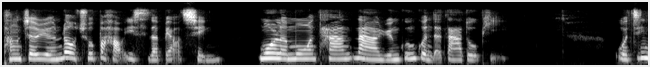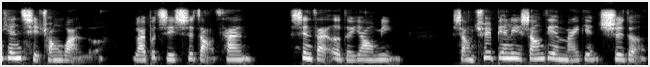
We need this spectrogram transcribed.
庞哲元露出不好意思的表情，摸了摸他那圆滚滚的大肚皮。我今天起床晚了，来不及吃早餐，现在饿得要命，想去便利商店买点吃的。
